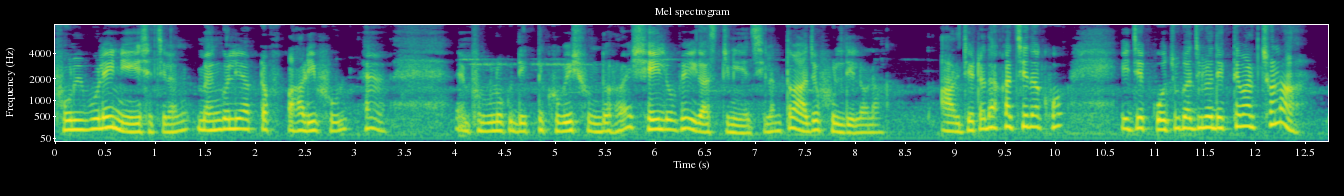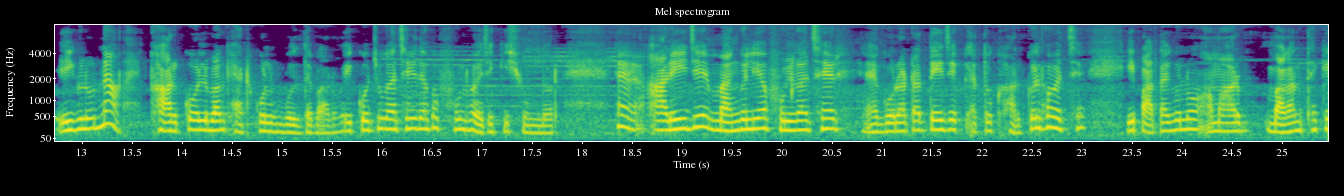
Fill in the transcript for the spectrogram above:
ফুল বলেই নিয়ে এসেছিলাম। ম্যাঙ্গোলিয়া একটা পাহাড়ি ফুল হ্যাঁ? ফুলগুলো দেখতে খুবই সুন্দর হয়। সেই লোভে এই গাছটি নিয়েছিলাম। তো আজও ফুল দিল না। আর যেটা দেখাচ্ছি দেখো, এই যে কচু গাছগুলো দেখতে পাচ্ছ না? এইগুলো না খারকোল বা ঘ্যাটকোল বলতে পারো। এই কচু গাছেরই দেখো ফুল হয়েছে, কি সুন্দর। হ্যাঁ আর এই যে ম্যাঙ্গোলিয়া ফুল গাছের গোড়াটাতে যে এত খারকোল হয়েছে, এই পাতাগুলো আমার বাগান থেকে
